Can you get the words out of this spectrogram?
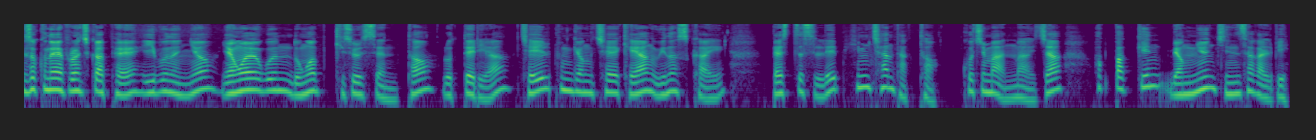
이석훈의 브런치 카페 2부는요. 영월군 농업기술센터, 롯데리아, 제일풍경채 개항 위너스카이, 베스트슬립, 힘찬 닥터, 코지마 안마의자, 확 바뀐 명륜 진사갈비,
